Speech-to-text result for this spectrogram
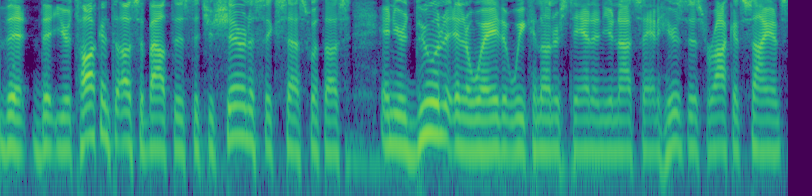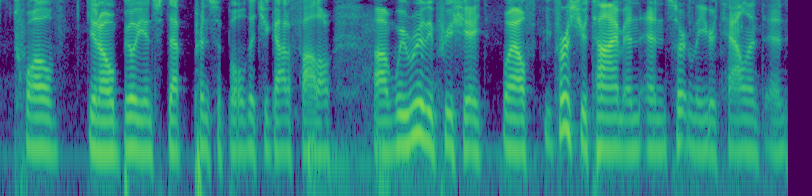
that that you're talking to us about this, that you're sharing a success with us, and you're doing it in a way that we can understand, and you're not saying, "Here's this rocket science 12 you know billion step principle that you got to follow." Uh, we really appreciate well first your time and and certainly your talent and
